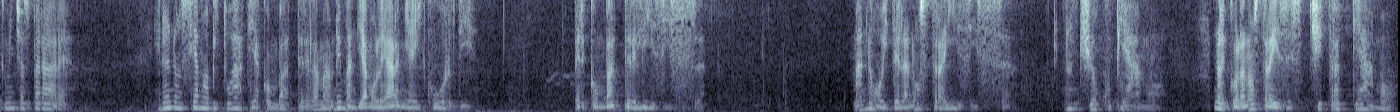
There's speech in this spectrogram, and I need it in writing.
comincia a sparare. E noi non siamo abituati a combattere la mano, noi mandiamo le armi ai curdi per combattere l'ISIS. Ma noi della nostra ISIS non ci occupiamo. Noi con la nostra ISIS ci trattiamo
